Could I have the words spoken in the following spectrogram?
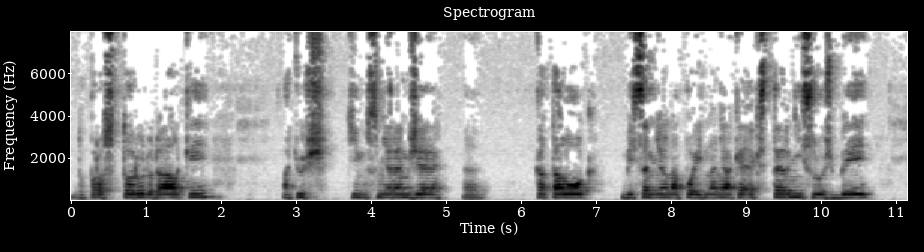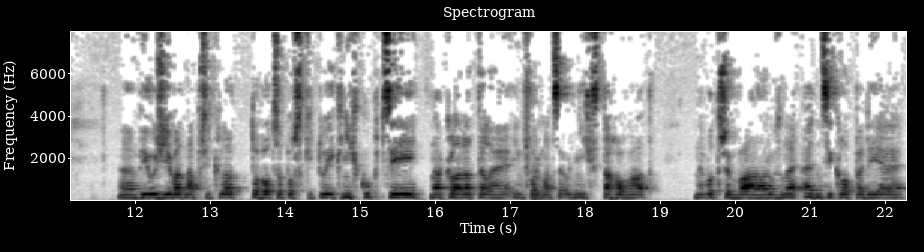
do prostoru, do dálky, ať už tím směrem, že eh, katalog by se měl napojit na nějaké externí služby, eh, využívat například toho, co poskytují knihkupci, nakladatelé, informace od nich stahovat, nebo třeba různé encyklopedie,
